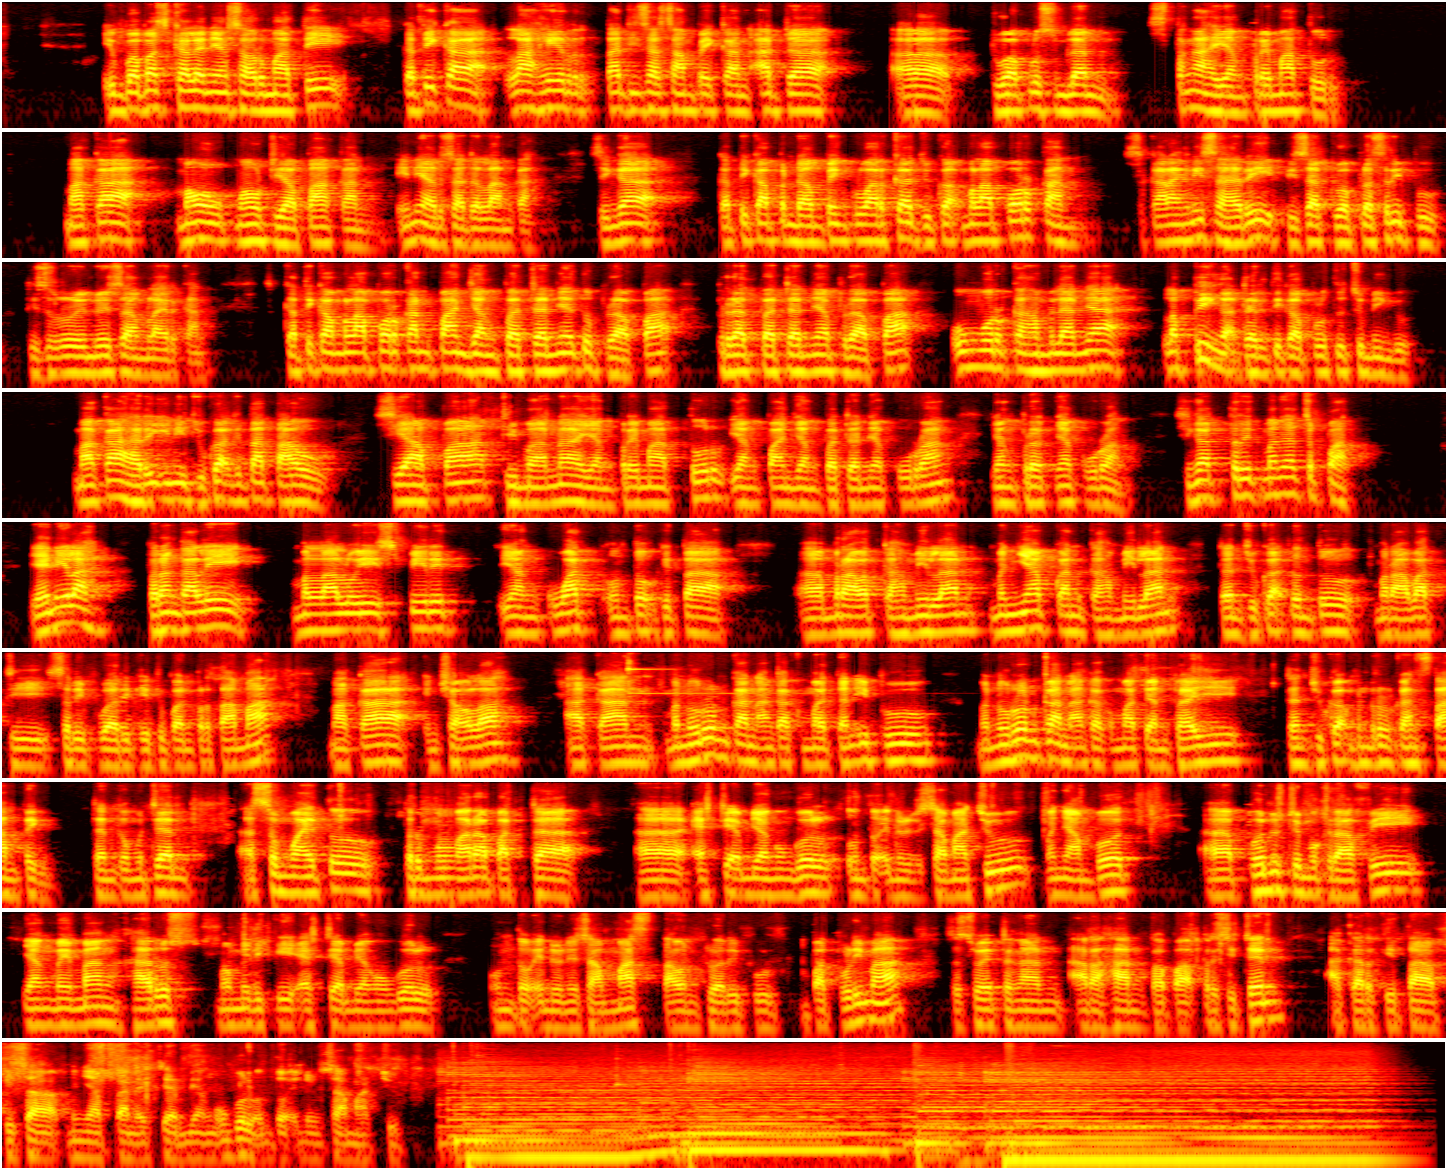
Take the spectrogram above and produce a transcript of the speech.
Ibu Bapak sekalian yang saya hormati, ketika lahir tadi saya sampaikan ada uh, 29 setengah yang prematur, maka mau mau diapakan? Ini harus ada langkah. Sehingga ketika pendamping keluarga juga melaporkan, sekarang ini sehari bisa 12 ribu di seluruh Indonesia melahirkan. ketika melaporkan panjang badannya itu berapa, berat badannya berapa, umur kehamilannya lebih nggak dari 37 minggu. Maka hari ini juga kita tahu siapa di mana yang prematur, yang panjang badannya kurang, yang beratnya kurang. Sehingga treatmentnya cepat. Ya inilah barangkali melalui spirit yang kuat untuk kita merawat kehamilan, menyiapkan kehamilan, dan juga tentu merawat di seribu hari kehidupan pertama, maka insya Allah akan menurunkan angka kematian ibu, menurunkan angka kematian bayi, dan juga menurunkan stunting. Dan kemudian uh, semua itu bermuara pada eh, SDM yang unggul untuk Indonesia maju, menyambut bonus demografi yang memang harus memiliki SDM yang unggul untuk Indonesia Emas tahun 2045 sesuai dengan arahan Bapak Presiden agar kita bisa menyiapkan SDM yang unggul untuk Indonesia maju.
